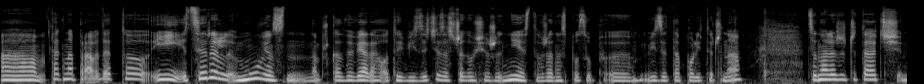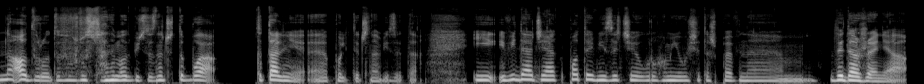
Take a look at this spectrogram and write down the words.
A tak naprawdę to i Cyryl, mówiąc na przykład w wywiadach o tej wizycie, zastrzegał się, że nie jest to w żaden sposób y, wizyta polityczna, co należy czytać na odwrót, w lustrzanym odbiciu. To znaczy, to była totalnie e, polityczna wizyta. I, widać, jak po tej wizycie uruchomiły się też pewne mm, wydarzenia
